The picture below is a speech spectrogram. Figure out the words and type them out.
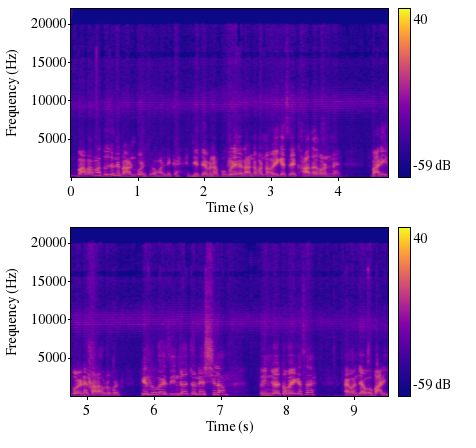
বাবা মা দুজনে বারণ করেছিল আমার যে যেতে হবে না পুকুরে রান্না বান্না হয়ে গেছে খাওয়া দাওয়া করে বাড়ি করে নে তাড়াহুড়ো করে। কিন্তু গাইজ এনজয়ের জন্য এসেছিলাম তো এনজয় তো হয়ে গেছে। এখন যাব বাড়ি।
